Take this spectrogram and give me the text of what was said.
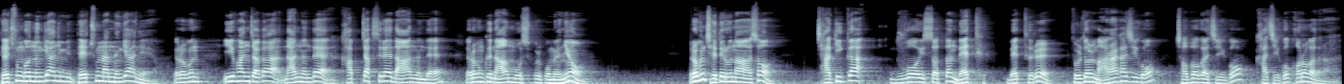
대충 걷는 게 아닙니다. 대충 낫는 게 아니에요. 여러분 이 환자가 낫는데 갑작스레 나았는데 여러분 그 나은 모습을 보면요. 여러분 제대로 나와서 자기가 누워 있었던 매트 매트를 돌돌 말아 가지고 접어 가지고 가지고 걸어가더라.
